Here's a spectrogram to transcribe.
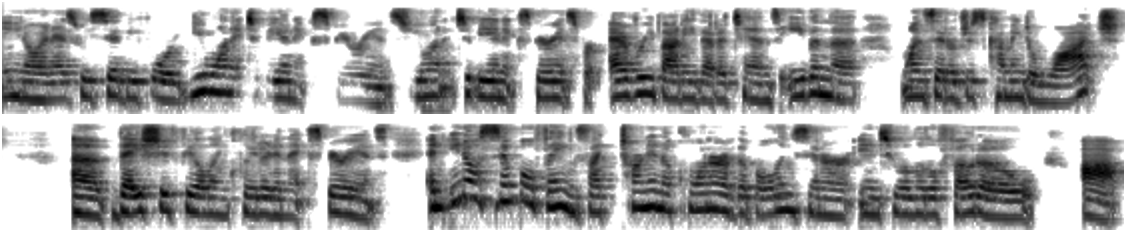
you know and as we said before you want it to be an experience. You want it to be an experience for everybody that attends even the ones that are just coming to watch uh, they should feel included in the experience. And you know simple things like turning a corner of the bowling center into a little photo op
